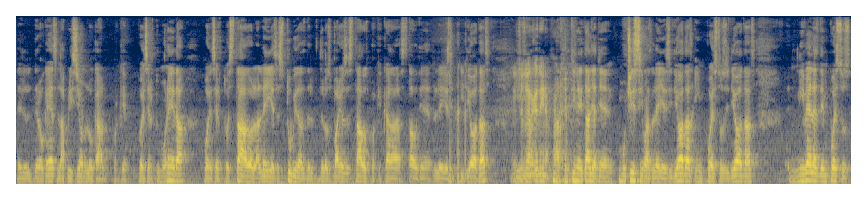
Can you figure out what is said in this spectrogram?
del- de, lo que es la prisión local, porque puede ser tu moneda, puede ser tu estado, las leyes estúpidas del- de, los varios estados, porque cada estado tiene leyes idiotas. Yo soy argentino. Argentina e Italia tienen muchísimas leyes idiotas, impuestos idiotas, niveles de impuestos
